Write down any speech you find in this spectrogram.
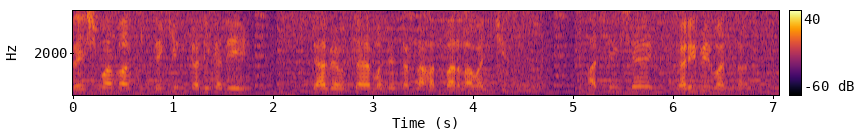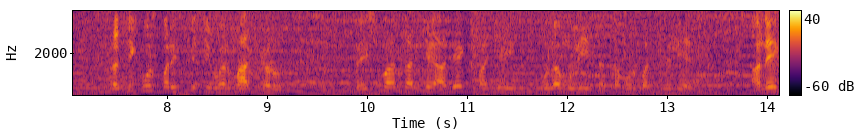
रेश्मा देखील कधी कधी त्या व्यवसायामध्ये त्यांना हातभार लावायची. अतिशय गरिबीमधनं प्रतिकूल परिस्थितीवर मात करून रेश्मासारखे अनेक माझे मुलं मुली इथं समोर बसलेली आहेत. अनेक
